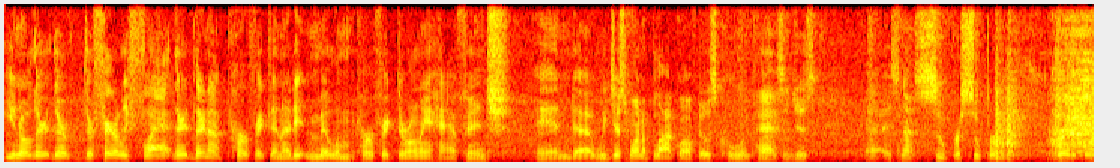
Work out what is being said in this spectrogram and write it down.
you know they're they're they're fairly flat. They're they're not perfect, and I didn't mill them perfect. They're only a half inch, and uh, we just want to block off those coolant passages. Uh, it's not super super critical.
